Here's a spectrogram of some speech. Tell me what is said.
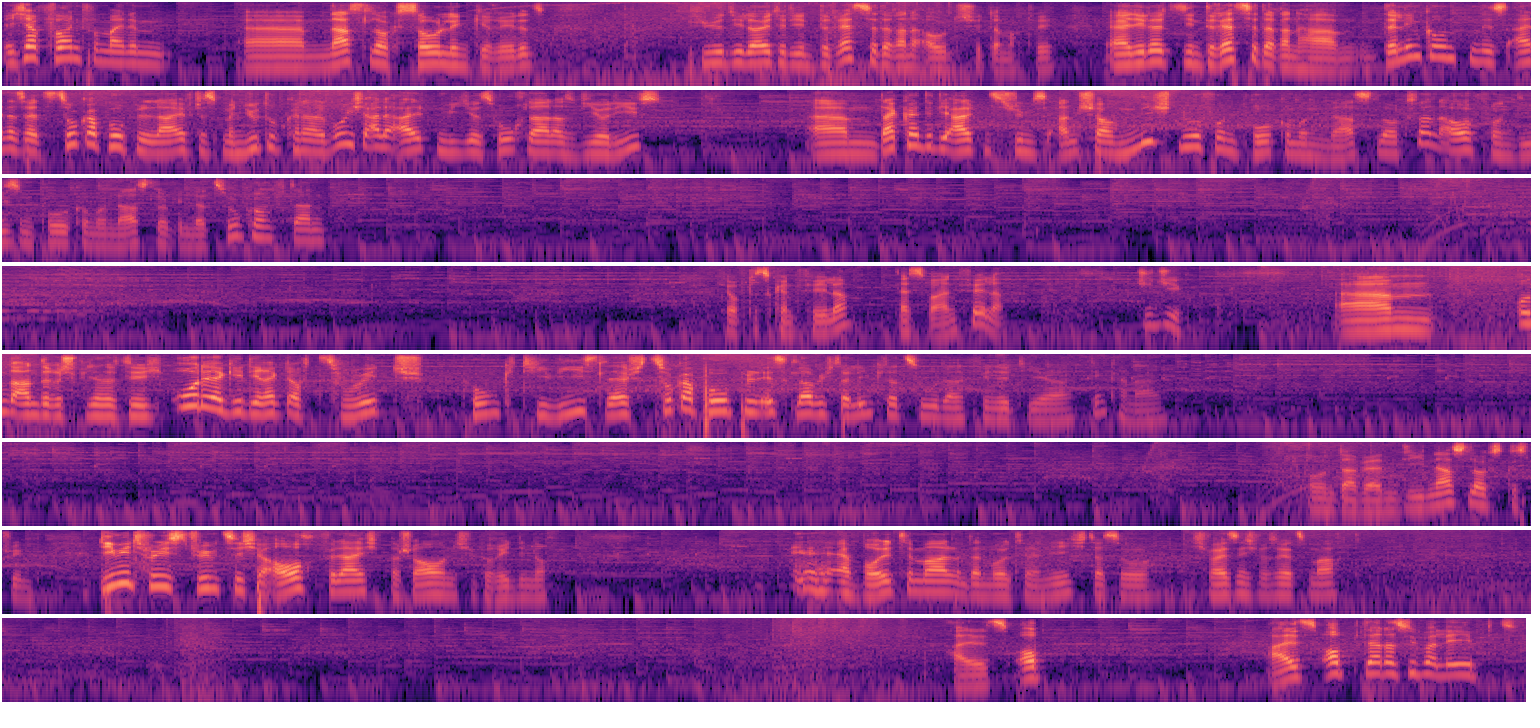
Ich habe vorhin von meinem ähm, Nuzlocke Soul Link geredet. Für die Leute, die Interesse daran... Oh, shit, da macht weh. Äh, die Leute, die Interesse daran haben. Der Link unten ist einerseits Zuckerpopel Live, das ist mein YouTube-Kanal, wo ich alle alten Videos hochlade, also VODs. Ähm, da könnt ihr die alten Streams anschauen, nicht nur von Pokémon Nuzlocke, sondern auch von diesem Pokémon Nuzlocke in der Zukunft dann. Ich hoffe, das ist kein Fehler. Es war ein Fehler. GG. Ähm, und andere Spiele natürlich. Oder er geht direkt auf twitch.tv slash Zuckerpopel ist, glaube ich, der Link dazu. Dann findet ihr den Kanal. Und da werden die Nuzlockes gestreamt. Dimitri streamt sicher auch, vielleicht. Mal schauen, ich überrede ihn noch. er wollte mal und dann wollte er nicht. Also, ich weiß nicht, was er jetzt macht. Als ob. Als ob der das überlebt.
